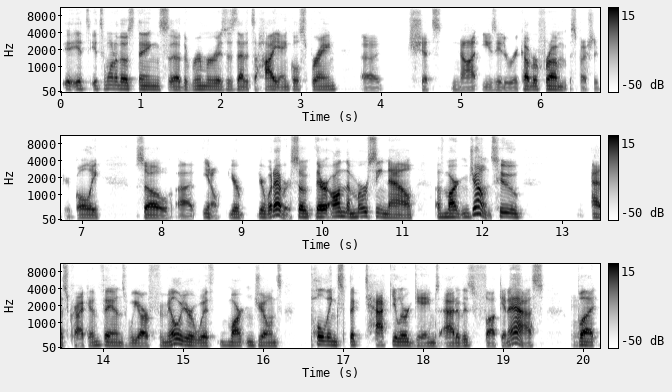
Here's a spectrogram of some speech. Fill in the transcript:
it, it's it's one of those things. Uh, the rumor is is that it's a high ankle sprain. Uh, shit's not easy to recover from, especially if you're goalie. So uh, you know, you're you're whatever. So they're on the mercy now of Martin Jones, who, as Kraken fans, we are familiar with Martin Jones pulling spectacular games out of his fucking ass. Mhm. But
